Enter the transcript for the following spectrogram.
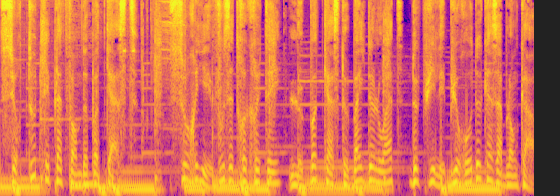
sur toutes les plateformes de podcast. Souriez, vous êtes recruté, le podcast Bail de Loite depuis les bureaux de Casablanca.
